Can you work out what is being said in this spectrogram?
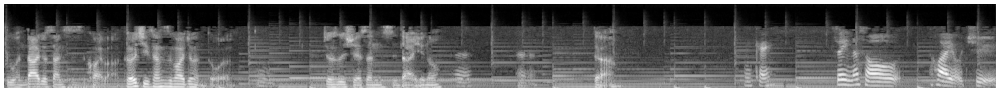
赌很大就三四十块吧，可是其实三四十块就很多了，嗯就是学生时代，you know，嗯嗯对啊，，OK。所以那时候后来有去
